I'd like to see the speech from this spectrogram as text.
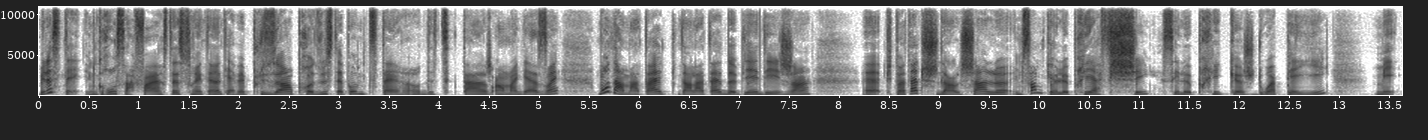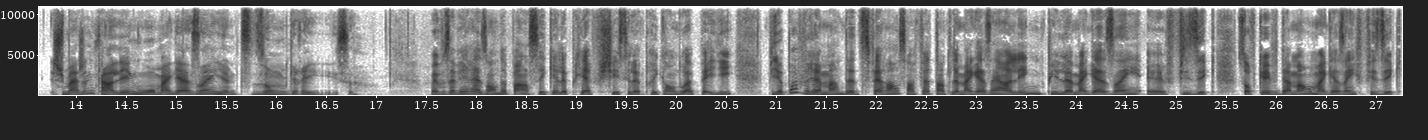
Mais là, c'était une grosse affaire. C'était sur Internet. Il y avait plusieurs produits. C'était pas une petite erreur d'étiquetage en magasin. Moi, dans ma tête, puis dans la tête de bien des gens, euh, puis peut-être que je suis dans le champ, là, il me semble que le prix affiché, c'est le prix que je dois payer. Mais j'imagine qu'en ligne ou au magasin, il y a une petite zone grise. Mais vous avez raison de penser que le prix affiché, c'est le prix qu'on doit payer. Puis il n'y a pas vraiment de différence, en fait, entre le magasin en ligne puis le magasin euh, physique. Sauf qu'évidemment, au magasin physique,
